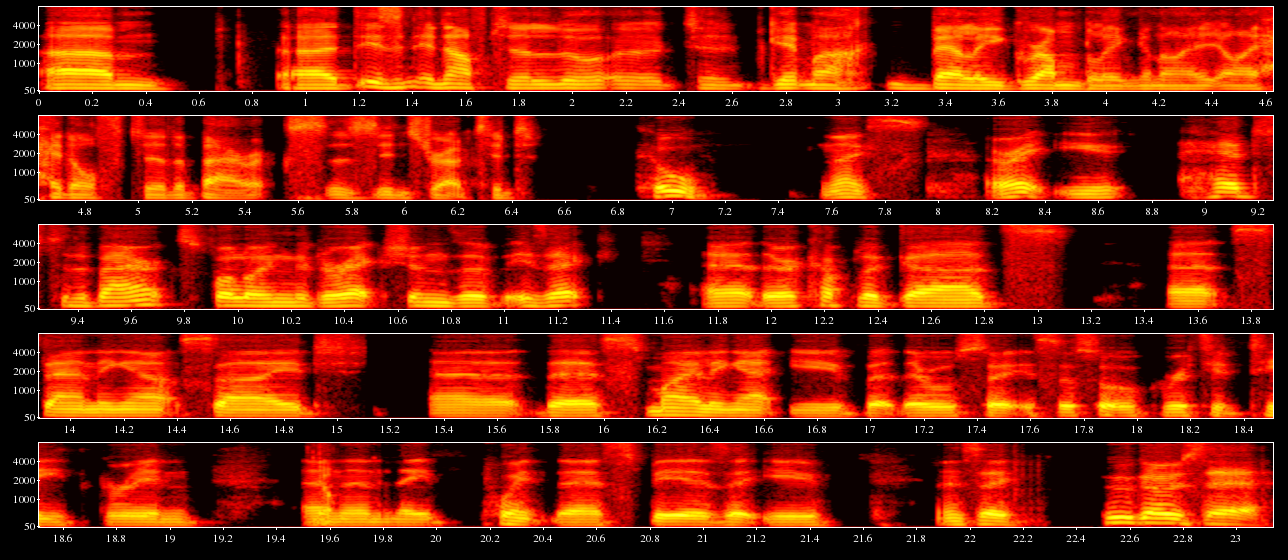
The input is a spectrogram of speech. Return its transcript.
um, uh, isn't enough to, lure, to get my belly grumbling and I, I head off to the barracks as instructed. Cool. Nice. All right. You head to the barracks following the directions of Izek. Uh, there are a couple of guards uh, standing outside. Uh, they're smiling at you, but they're also, it's a sort of gritted teeth grin. And then they point their spears at you and say, who goes there?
